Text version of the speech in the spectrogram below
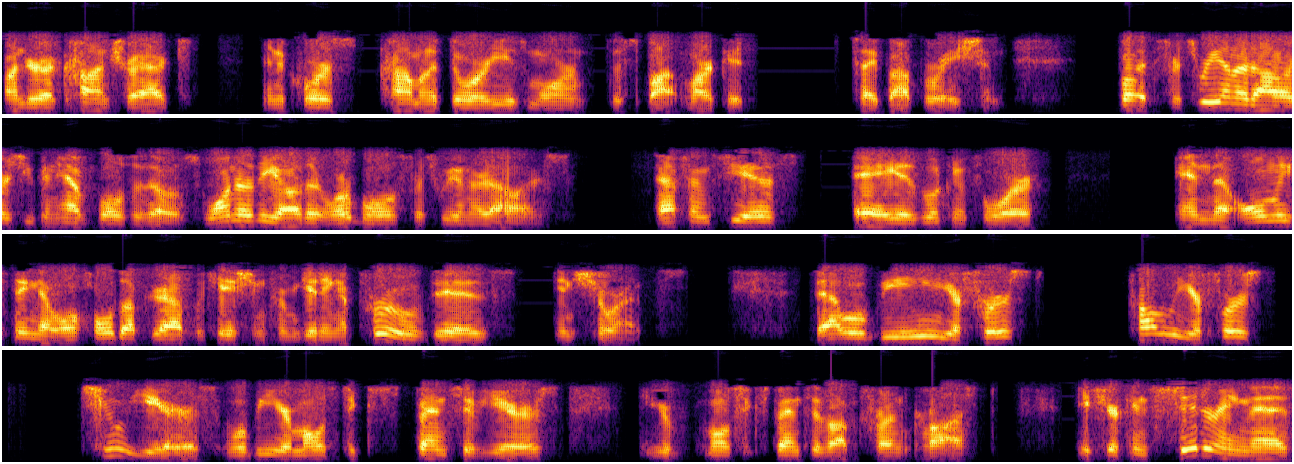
under a contract, and of course, common authority is more the spot market type operation. But for $300, you can have both of those, one or the other, or both for $300. FMCSA is looking for, and the only thing that will hold up your application from getting approved is insurance. That will be your first, probably your first two years will be your most expensive years, your most expensive upfront cost. If you're considering this,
